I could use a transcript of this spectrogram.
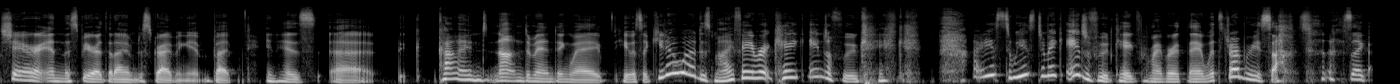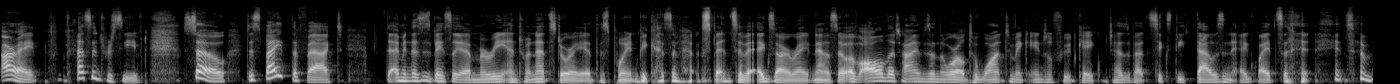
share in the spirit that I am describing it, but in his uh, kind, non demanding way, he was like, You know what is my favorite cake? Angel food cake. I used to, we used to make angel food cake for my birthday with strawberry sauce. I was like, all right, message received. So, despite the fact I mean, this is basically a Marie Antoinette story at this point because of how expensive eggs are right now. So, of all the times in the world to want to make angel food cake, which has about 60,000 egg whites in it, it's a,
